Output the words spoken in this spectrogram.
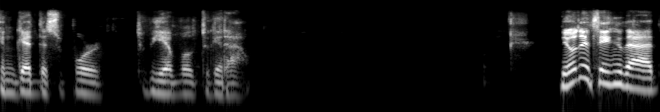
and get the support to be able to get out. The other thing that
